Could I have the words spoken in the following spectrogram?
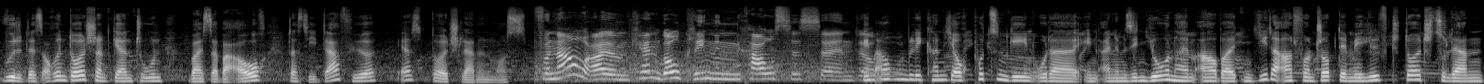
würde das auch in Deutschland gern tun, weiß aber auch, dass sie dafür erst Deutsch lernen muss. uh, Im Augenblick kann ich auch putzen gehen oder in einem Seniorenheim arbeiten. Jede Art von Job, der mir hilft, Deutsch zu lernen.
